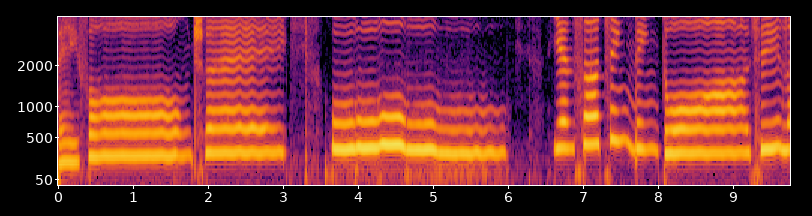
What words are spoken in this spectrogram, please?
北风吹，呜呜呜，颜色精灵躲起来。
